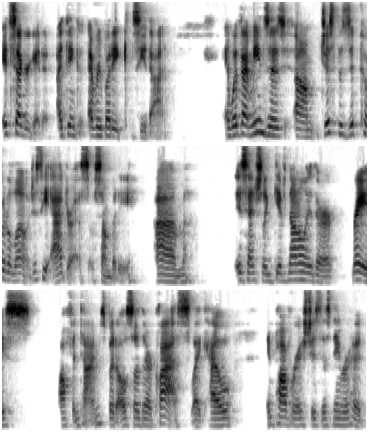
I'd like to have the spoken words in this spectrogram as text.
It's segregated. I think everybody can see that. And what that means is um, just the zip code alone just the address of somebody um, essentially gives not only their race, oftentimes, but also their class. Like, how impoverished is this neighborhood?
